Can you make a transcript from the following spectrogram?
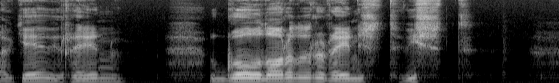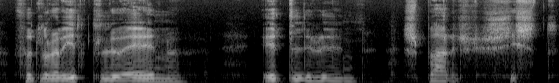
af geði reynu, góð orður reynist vist, fullur af illu einu, illiriðin sparir síst.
